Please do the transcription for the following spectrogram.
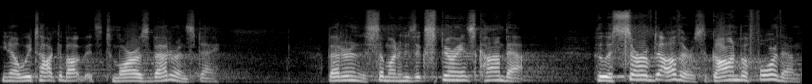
You know, we talked about it's tomorrow's Veterans Day. Veteran is someone who's experienced combat, who has served others, gone before them.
